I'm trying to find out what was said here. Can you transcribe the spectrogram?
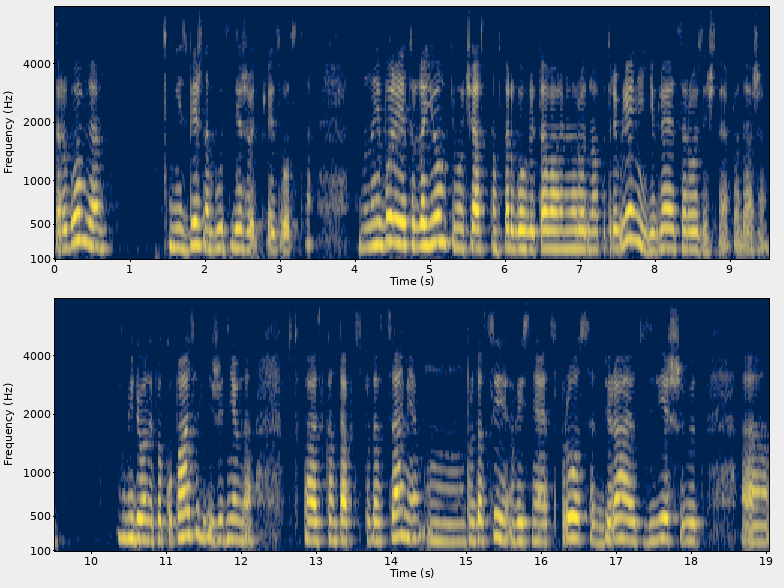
торговля неизбежно будет сдерживать производство. Но наиболее трудоемким участком в торговле товарами народного потребления является розничная продажа. Миллионы покупателей ежедневно вступают в контакт с продавцами. Продавцы выясняют спрос, отбирают, взвешивают, э,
